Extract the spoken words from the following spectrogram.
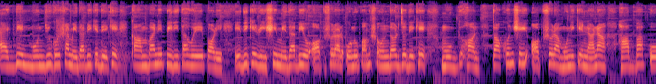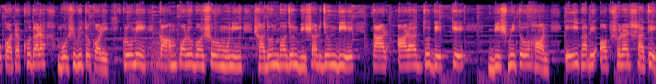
একদিন মঞ্জু ঘোষা মেধাবীকে দেখে কামবানে পীড়িতা হয়ে পড়ে। এদিকে ঋষি মেধাবী ও অপ্সরার অনুপম সৌন্দর্য দেখে মুগ্ধ হন। তখন সেই অপ্সরা মুনিকে নানা হাবভাব ও কটাক্ষ দ্বারা বশীভূত করে। ক্রমে কাম পরবশ মুনি সাধন ভজন বিসর্জন দিয়ে তার আরাধ্য দেবকে বিস্মিত হন। এইভাবে অপ্সরার সাথে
